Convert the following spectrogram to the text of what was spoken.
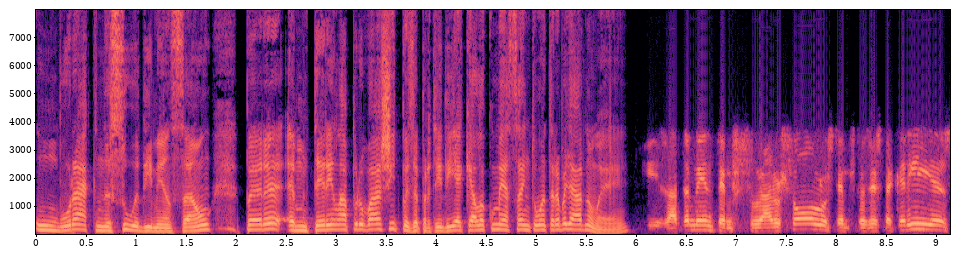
um buraco na sua dimensão para a meterem lá por baixo e depois a partir daí é que ela começa então a trabalhar, não é? Exatamente, temos que segurar os solos, temos que fazer estacarias.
